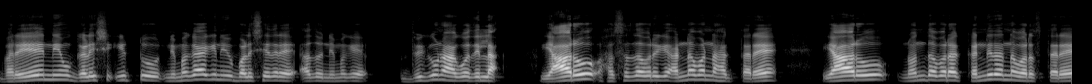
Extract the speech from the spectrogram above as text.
ಬರೇ ನೀವು ಗಳಿಸಿ ಇಟ್ಟು ನಿಮಗಾಗಿ ನೀವು ಬಳಸಿದರೆ ಅದು ನಿಮಗೆ ದ್ವಿಗುಣ ಆಗೋದಿಲ್ಲ. ಯಾರು ಹಸದವರಿಗೆ ಅನ್ನವನ್ನು ಹಾಕ್ತಾರೆ, ಯಾರು ನೊಂದವರ ಕಣ್ಣೀರನ್ನು ಒರೆಸ್ತಾರೆ,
